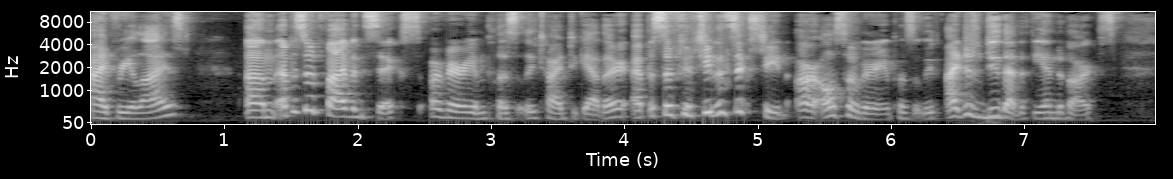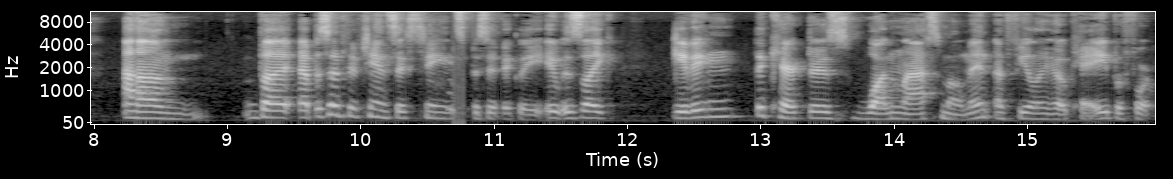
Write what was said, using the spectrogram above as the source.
I've realized. Um, episode 5 and 6 are very implicitly tied together. Episode 15 and 16 are also very implicitly. I just do that at the end of arcs. Um, but episode 15 and 16 specifically, it was like giving the characters one last moment of feeling okay before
